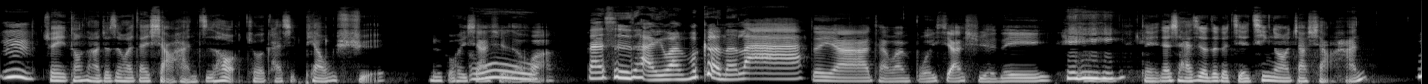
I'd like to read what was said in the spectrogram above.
嗯，所以通常就是会在小寒之后就会开始飘雪。如果会下雪的话，但是台湾不可能啦。对呀，台湾不会下雪嘞。嘿嘿嘿，对，但是还是有这个节庆哦，叫小寒。嗯，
